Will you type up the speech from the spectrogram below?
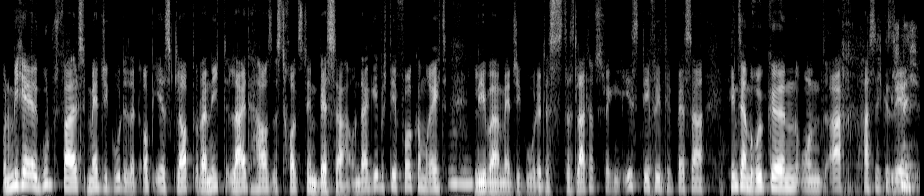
Und Michael Gutwald, Magic Gute, sagt, ob ihr es glaubt oder nicht, Lighthouse ist trotzdem besser. Und da gebe ich dir vollkommen recht, Mhm. lieber Magic Gute. Das, das Lighthouse-Tracking ist definitiv besser. Hinterm Rücken und ach, hast nicht Ich gesehen. nicht.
